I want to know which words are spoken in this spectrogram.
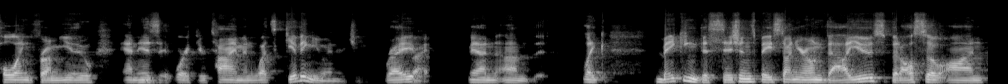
pulling from you? And is it worth your time? And what's giving you energy? Right, right. and um like making decisions based on your own values but also on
